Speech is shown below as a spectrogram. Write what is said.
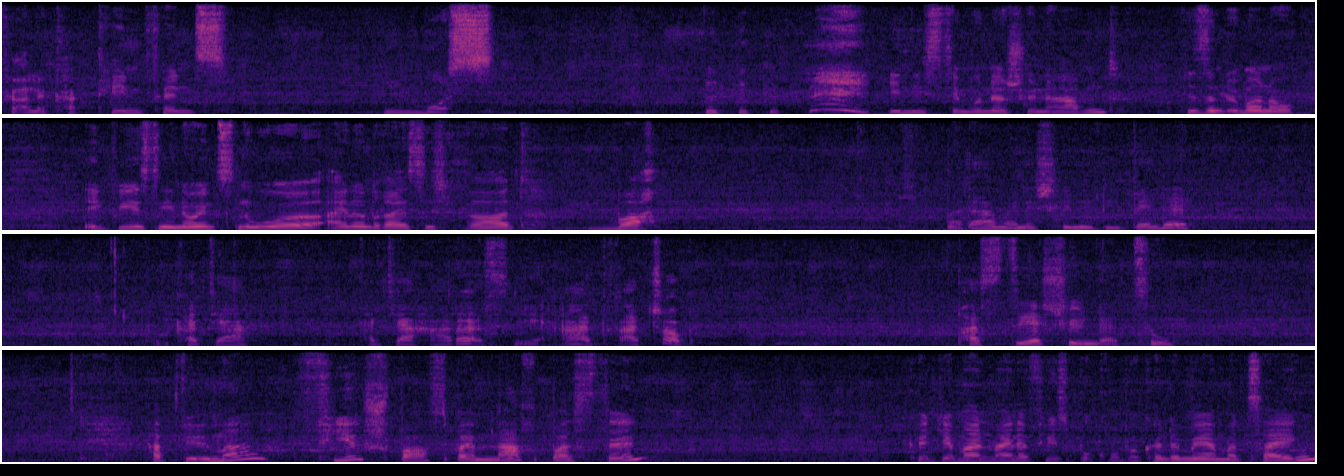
Für alle Kakteenfans muss. Genießt den wunderschönen Abend. Wir sind immer noch, ich weiß nicht, 19 Uhr, 31 Grad. Boah. Guck mal da, meine schöne Libelle. Von Katja. Katja Haras. Ja, Drahtjob. Passt sehr schön dazu. Habt wie immer viel Spaß beim Nachbasteln. Könnt ihr mal in meiner Facebook-Gruppe, könnt ihr mir ja mal zeigen.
